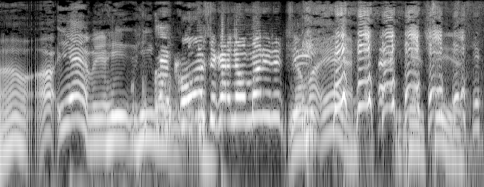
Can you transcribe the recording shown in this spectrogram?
Oh, uh, yeah, but he he. Of course, you got no money to No, cheat. mo- yeah, you can't cheat it.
